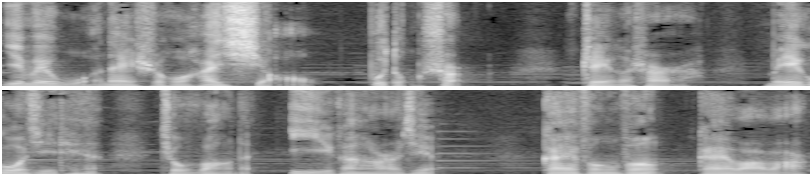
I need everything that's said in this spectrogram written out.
因为我那时候还小，不懂事儿。这个事儿啊，没过几天就忘得一干二净，该疯疯，该玩玩。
